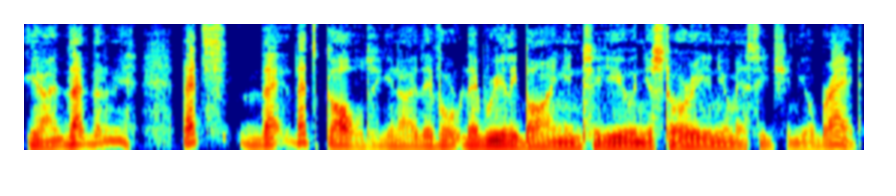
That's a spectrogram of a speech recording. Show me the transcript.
You know, that, that's, that, that's gold. You know, they've, they're really buying into you and your story and your message and your brand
